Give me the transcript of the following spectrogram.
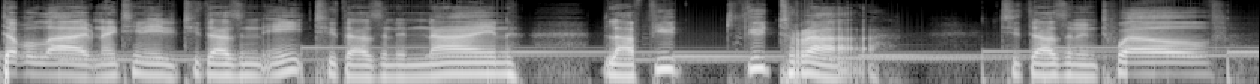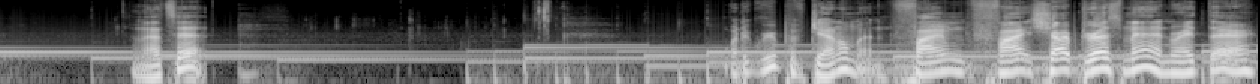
Double Live, 1980, 2008, 2009. La Futura, 2012. And that's it. What a group of gentlemen. Fine, fine, sharp dressed men right there.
